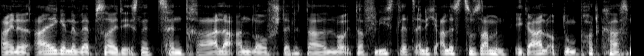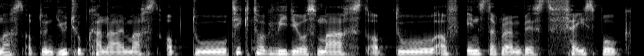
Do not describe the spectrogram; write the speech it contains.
Eine eigene Webseite ist eine zentrale Anlaufstelle. Da, da fließt letztendlich alles zusammen. Egal, ob du einen Podcast machst, ob du einen YouTube-Kanal machst, ob du TikTok-Videos machst, ob du auf Instagram bist, Facebook,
